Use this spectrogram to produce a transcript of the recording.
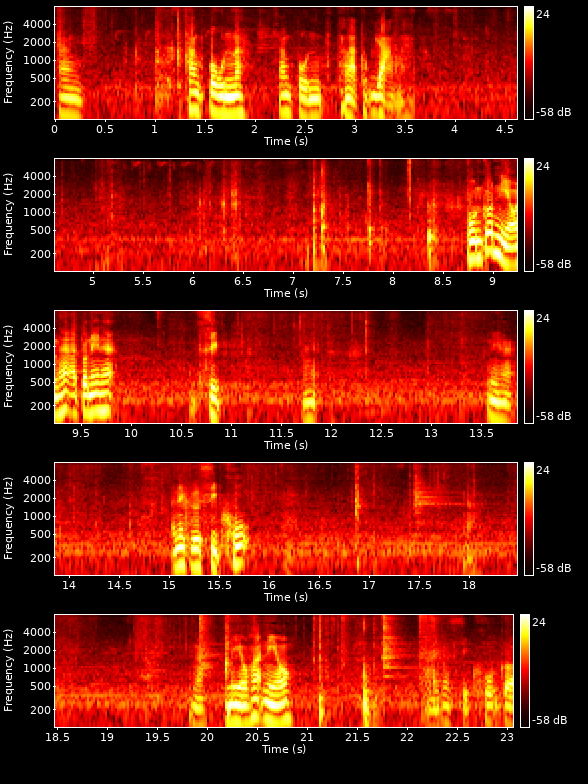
ช่างช่างปูนนะช่างปูนถนัดทุกอย่างนะฮะ ปูนก็เหนียวนะฮะตัวนี้นะฮะสิบนี่ฮะ อันนี้คือสิบคุนะเหนียวฮะเหนียวอันนี้ก็สิบคูดก็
